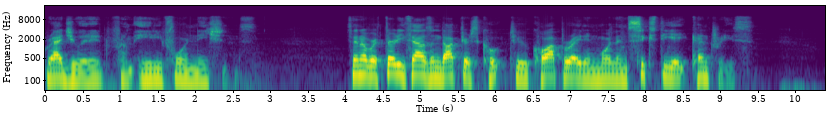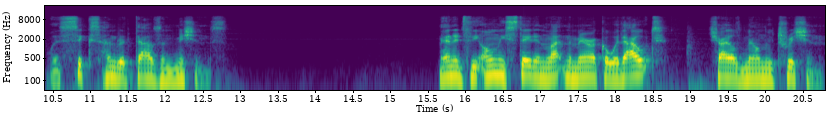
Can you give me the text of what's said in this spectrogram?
graduated from 84 nations sent over 30,000 doctors co- to cooperate in more than 68 countries with 600,000 missions. Managed the only state in Latin America without child malnutrition.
